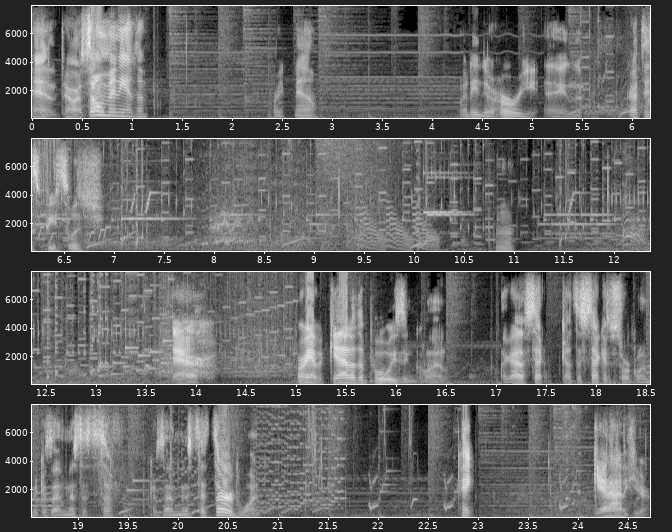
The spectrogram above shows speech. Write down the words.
Man, there are so many of them. Right now, I need to hurry and grab this P switch. Hmm. There. Hurry up, get out of the poison cloud. I got a sec got the second store one because I missed the because I missed the third one. Hey, get out of here.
